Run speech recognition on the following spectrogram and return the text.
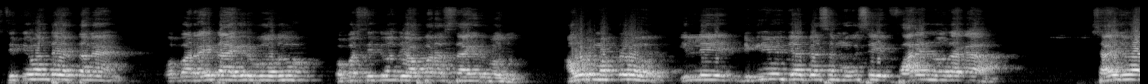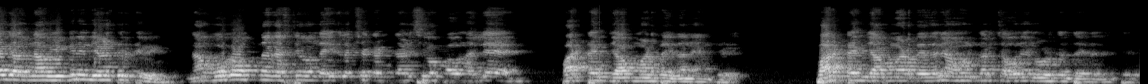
ಸ್ಥಿತಿವಂತ ಇರ್ತಾನೆ. ಒಬ್ಬ ರೈತ ಆಗಿರ್ಬೋದು ಒಬ್ಬ ಸ್ಥಿತಿವಂತ ವ್ಯಾಪಾರಸ್ಥ ಆಗಿರ್ಬೋದು. ಅವ್ರ ಮಕ್ಕಳು ಇಲ್ಲಿ ಡಿಗ್ರಿ ವಿದ್ಯಾಭ್ಯಾಸ ಮುಗಿಸಿ ಫಾರಿನ್ ಹೋದಾಗ ಸಹಜವಾಗಿ ಅವ್ರು ನಾವು ಈಗಿನಿಂದ ಹೇಳ್ತಿರ್ತೀವಿ. ನಾವು ಹೋಗೋ ಹೊತ್ನಾಗ ಅಷ್ಟೇ ಒಂದು ಐದು ಲಕ್ಷ ಕಟ್ಟಿ ಕಳಿಸಿ ಒಬ್ಬ ಅವನ್ ಪಾರ್ಟ್ ಟೈಮ್ ಜಾಬ್ ಮಾಡ್ತಾ ಇದ್ದಾನೆ ಅಂತೇಳಿ. ಪಾರ್ಟ್ ಟೈಮ್ ಜಾಬ್ ಮಾಡ್ತಾ ಇದ್ದಾನೆ, ಅವನ ಖರ್ಚು ಅವನೇ ನೋಡ್ಕೊಂತ ಇದ್ದಾನೆ ಅಂತೇಳಿ.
